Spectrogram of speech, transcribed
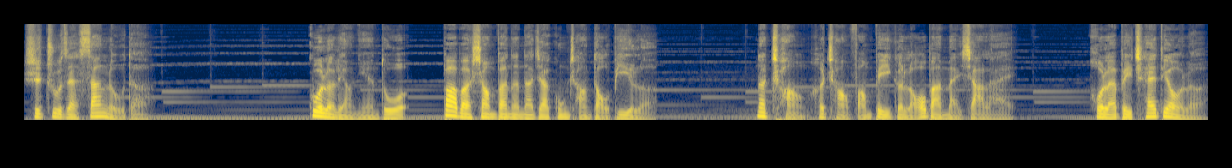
是住在三楼的。过了两年多，爸爸上班的那家工厂倒闭了，那厂和厂房被一个老板买下来，后来被拆掉了。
